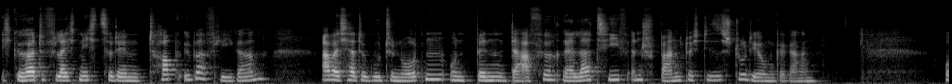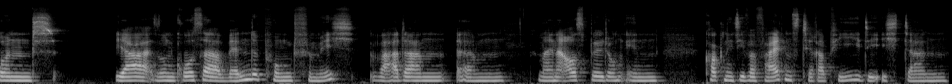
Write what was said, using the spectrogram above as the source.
ich gehörte vielleicht nicht zu den Top-Überfliegern, aber ich hatte gute Noten und bin dafür relativ entspannt durch dieses Studium gegangen. Und ja, so ein großer Wendepunkt für mich war dann ähm, meine Ausbildung in kognitiver Verhaltenstherapie, die ich dann,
